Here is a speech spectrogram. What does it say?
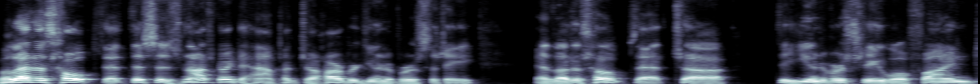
Well, let us hope that this is not going to happen to Harvard University. And let us hope that uh, the university will find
